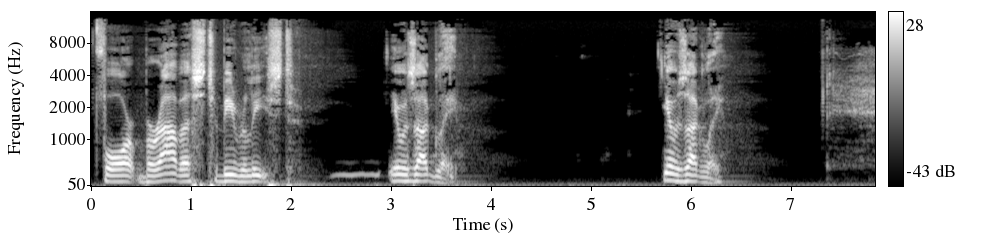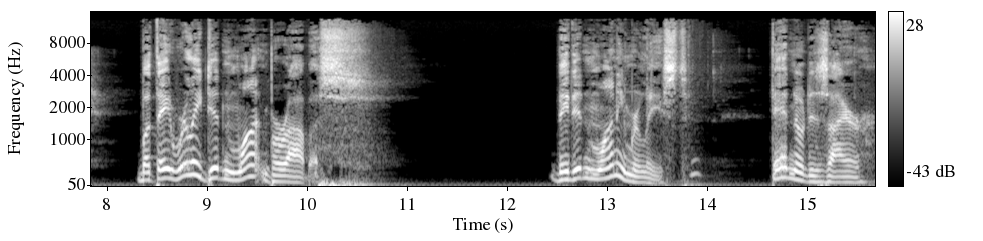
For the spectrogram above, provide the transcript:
for Barabbas to be released. It was ugly. It was ugly. But they really didn't want Barabbas. They didn't want him released. They had no desire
